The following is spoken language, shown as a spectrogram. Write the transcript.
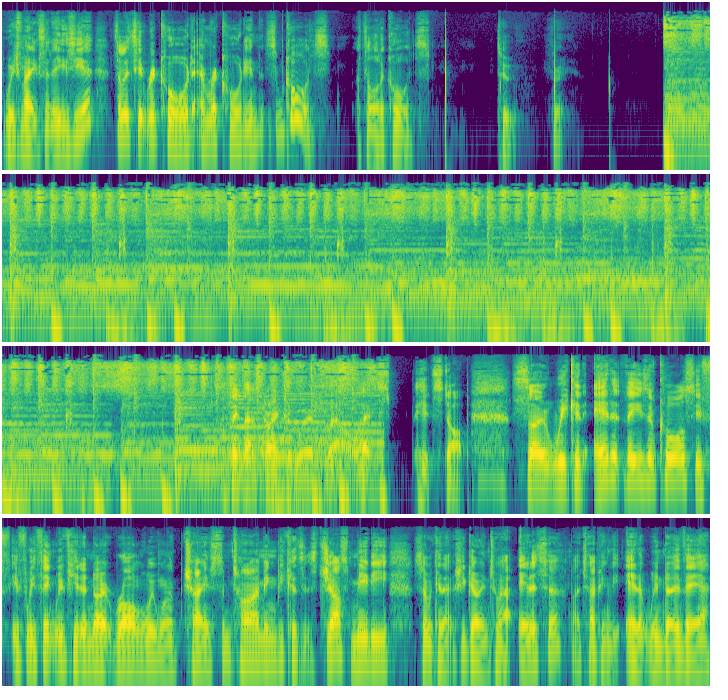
which makes it easier. So let's hit record and record in some chords. That's a lot of chords. Two, three. I think that's going to work well. Let's hit stop. So we can edit these, of course, if, if we think we've hit a note wrong, we want to change some timing because it's just MIDI. So we can actually go into our editor by tapping the edit window there,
